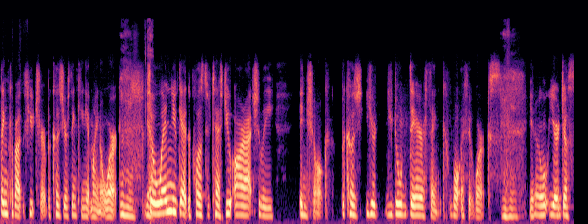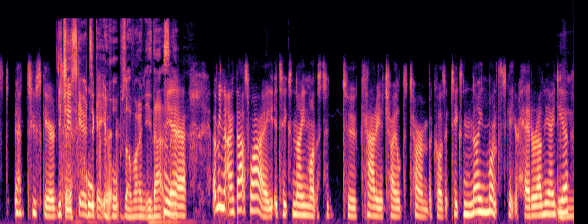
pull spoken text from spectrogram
think about the future because you're thinking it might not work. Mm-hmm. Yeah. So when you get the positive test, you are actually in shock because you're you don't dare think what if it works? Mm-hmm. you know you're just too scared you're to too scared to get your hopes up aren't you? That's yeah. It. i mean I, that's why it takes nine months to to carry a child to term because it takes nine months to get your head around the idea mm-hmm.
